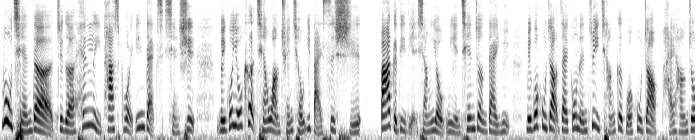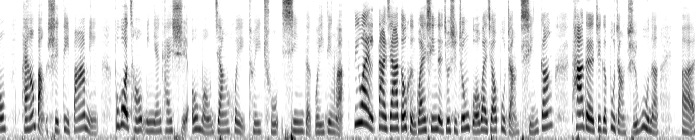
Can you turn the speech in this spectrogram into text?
目前的这个 Henley Passport Index 显示，美国游客前往全球一百四十。八个地点享有免签证待遇。美国护照在功能最强各国护照排行中，排行榜是第八名。不过，从明年开始，欧盟将会推出新的规定了。另外，大家都很关心的就是中国外交部长秦刚，他的这个部长职务呢，呃，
